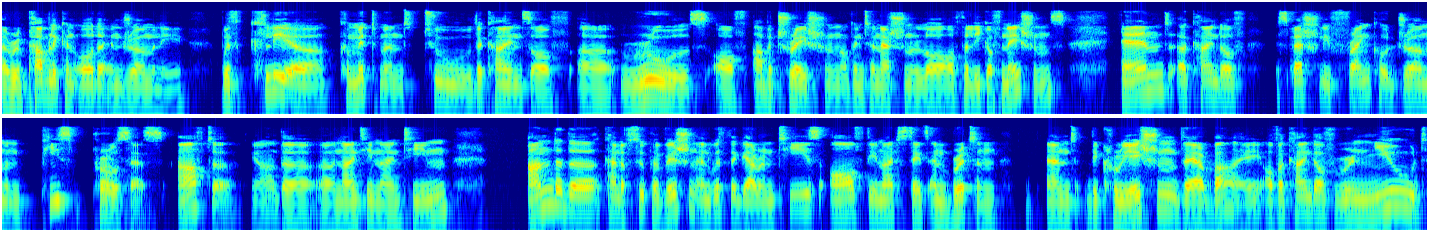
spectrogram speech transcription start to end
a republican order in Germany with clear commitment to the kinds of uh, rules of arbitration, of international law, of the League of Nations, and a kind of especially Franco-German peace process after yeah, the uh, 1919 under the kind of supervision and with the guarantees of the United States and Britain and the creation thereby of a kind of renewed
